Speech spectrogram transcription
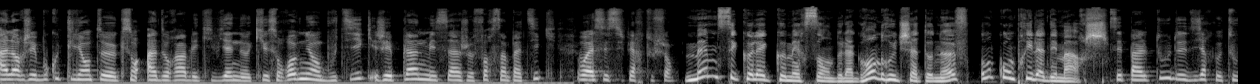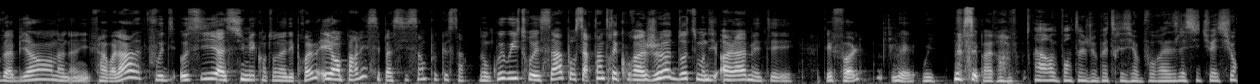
Alors j'ai beaucoup de clientes euh, qui sont adorables et qui viennent, euh, qui sont revenues en boutique. J'ai plein de messages fort sympathiques. Ouais, c'est super touchant. Même ses collègues commerçants de la grande rue de Châteauneuf ont compris la démarche. C'est pas le tout de dire que tout va bien. Enfin voilà, faut aussi assumer quand on a des problèmes et en parler. C'est pas si simple que ça. Donc oui, oui, je trouvais ça pour certains très courageux. D'autres m'ont dit oh là, mais t'es t'es folle. Mais oui, c'est pas grave. Un reportage de Patricia Pourez. La situation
